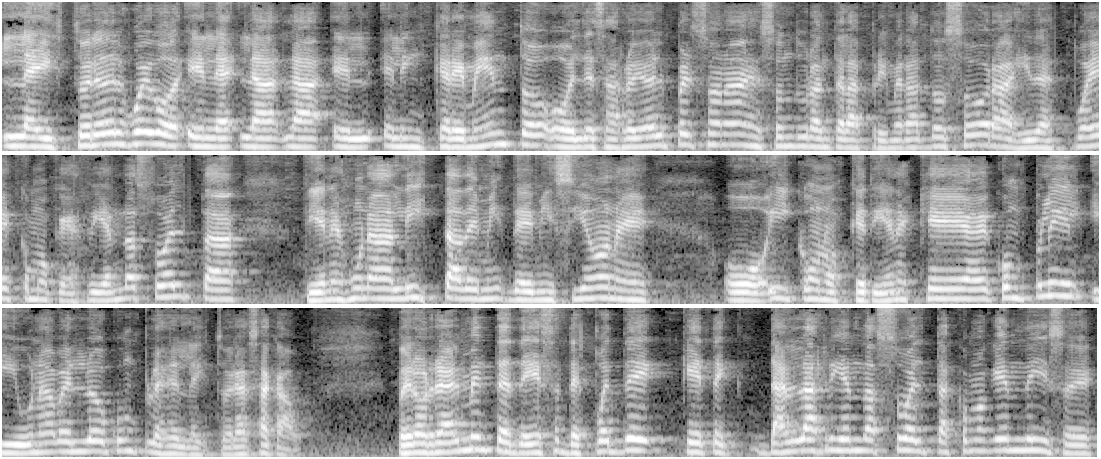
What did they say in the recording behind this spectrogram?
la historia del juego, el, incremento o el desarrollo del personaje son durante las primeras dos horas y después como que rienda suelta, tienes una lista de, de misiones o iconos que tienes que cumplir y una vez lo cumples la historia se acabó. Pero realmente de esa, después de que te dan las riendas sueltas, como quien dice,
